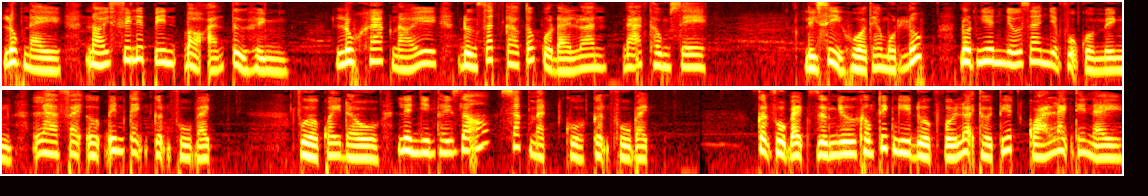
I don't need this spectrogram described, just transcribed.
Lúc này, nói Philippines bỏ án tử hình. Lúc khác nói đường sắt cao tốc của Đài Loan đã thông xe. Lý Sỉ hùa theo một lúc, đột nhiên nhớ ra nhiệm vụ của mình là phải ở bên cạnh cận phù bạch. Vừa quay đầu, liền nhìn thấy rõ sắc mặt của cận phù bạch. Cận phù bạch dường như không thích nghi được với loại thời tiết quá lạnh thế này,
